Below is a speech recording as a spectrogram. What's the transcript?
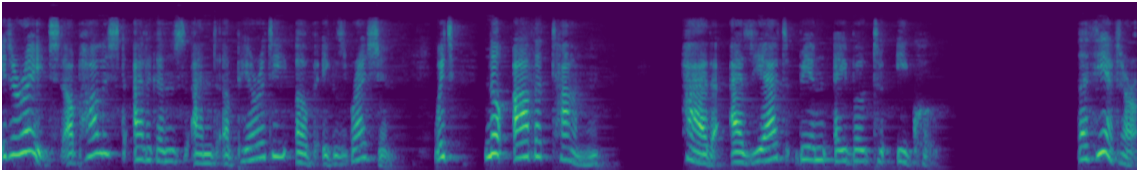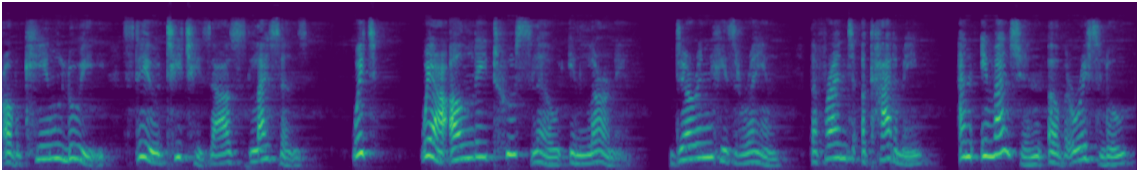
it reached a polished elegance and a purity of expression which no other tongue had as yet been able to equal. The theatre of King Louis still teaches us lessons which we are only too slow in learning. During his reign, the French Academy, an invention of Richelieu,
